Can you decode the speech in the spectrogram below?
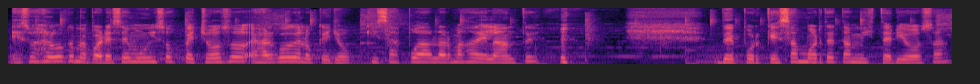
Eso es algo que me parece muy sospechoso, es algo de lo que yo quizás pueda hablar más adelante, de por qué esa muerte tan misteriosa,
